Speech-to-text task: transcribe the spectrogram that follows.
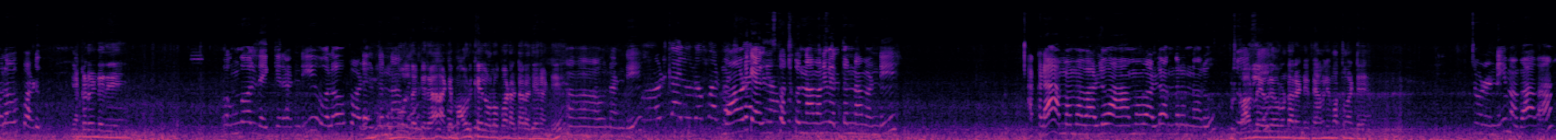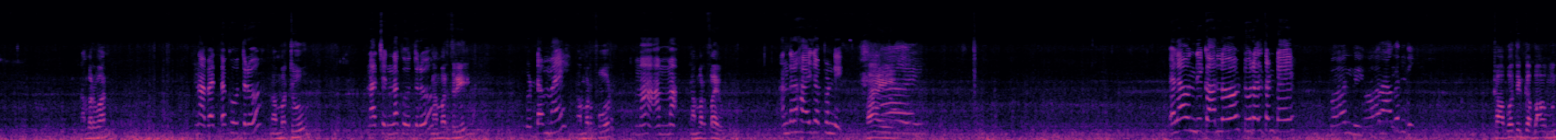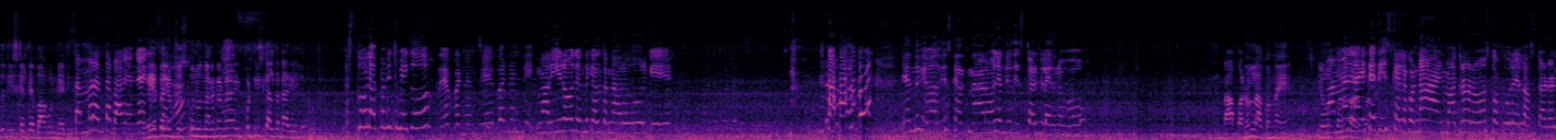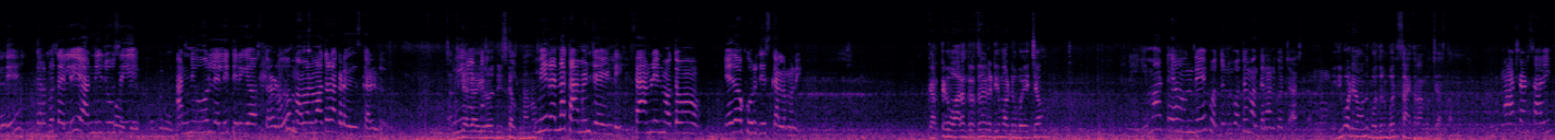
ఒలవపాడు ఎక్కడండి అది ఒంగోలు దగ్గర అండి ఒలవపాడు ఒంగోలు వెళ్తున్నాము. దగ్గర? అంటే మామిడికాయలు ఉలవపాడు అంటారు అదేనండి? అవునండి. మామిడికాయలు తీసుకొచ్చుకుందామని వెళ్తున్నామండి. అక్కడ అమ్మమ్మ వాళ్ళు ఆ అమ్మ వాళ్ళు అందరు ఉన్నారు. కారులో ఎవరెవరు ఉన్నారండి ఫ్యామిలీ మొత్తం అంటే? చూడండి మా బావ. నంబర్ వన్ నా పెద్ద కూతురు. నంబర్ టూ నా చిన్న కూతురు. నంబర్ త్రీ బుడ్డమ్మాయి. నంబర్ ఫోర్ మా అమ్మ. నంబర్ ఫైవ్ అందరు హాయ్ చెప్పండి. హాయ్ ఎలా ఉంది కార్లో? టూర్ వెళ్తుంటే? బాగుంది. కాకపోతే ఇంకా బాగా ముందు తీసుకెళ్తే బాగుండేది. సమ్మర్ అంతా బాగా ఎంజాయ్ రేపు ఎల్లుండి స్కూల్ ఉంది అనుకున్నా ఇప్పుడు తీసుకెళ్తున్నారు వీళ్ళు. స్కూల్ ఎప్పటి నుంచి మీకు? రేపటి నుంచి. రేపటి నుండి. మరి ఈ రోజు ఎందుకు వెళ్తున్నారు ఊరికి? ఎందుకు ఇవాళ తీసుకెళ్తున్నా? రోజు ఎందుకు తీసుకెళ్ళట్లేదు నువ్వు? నా పనులు నాకున్నాయి. మమ్మల్ని అయితే. తీసుకెళ్ళకుండా ఆయన మాత్రం రోజుకో కూర వెళ్ళి వస్తాడండి. తిరుపతి వెళ్ళి అన్ని చూసి అన్ని ఊర్లు వెళ్ళి తిరిగి వస్తాడు. మమ్మల్ని మాత్రం అక్కడ తీసుకెళ్ళడు. మీరన్నా కామెంట్ చేయండి. ఫ్యామిలీని మొత్తం ఏదో కూర తీసుకెళ్ళమని. కరెక్ట్గా వారం క్రితమే డిమార్ట్ పోయి ఉంది పొద్దున్న పోతే మధ్యాహ్నానికి వచ్చేస్తాము. ఇది కూడా ఏముంది? పొద్దున పోతే సాయంత్రానికి వచ్చేస్తాం మాట్లాడు సాయి.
